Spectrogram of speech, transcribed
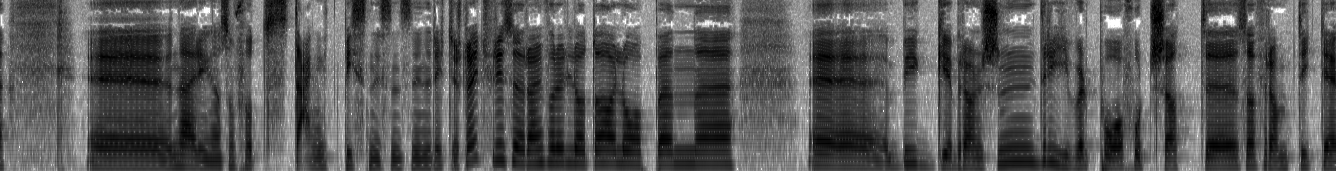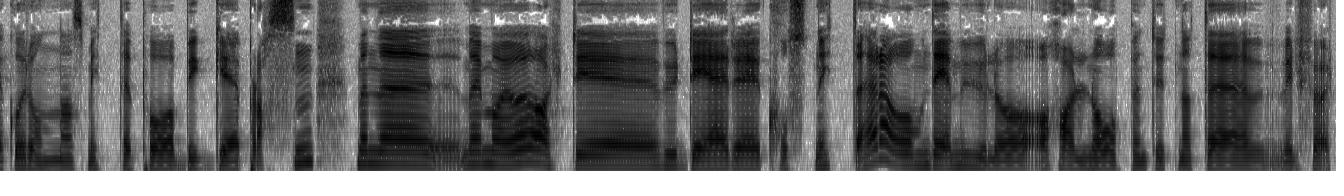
eh, næringer som har fått stengt businessen sin, rett og slett. Frisørene får ikke lov til å holde åpen. Eh, byggebransjen driver på fortsatt eh, så framt til ikke er koronasmitte på byggeplassen. Men vi må jo alltid vurdere kost-nytte her, om det er mulig å holde noe åpent uten at det vil føre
